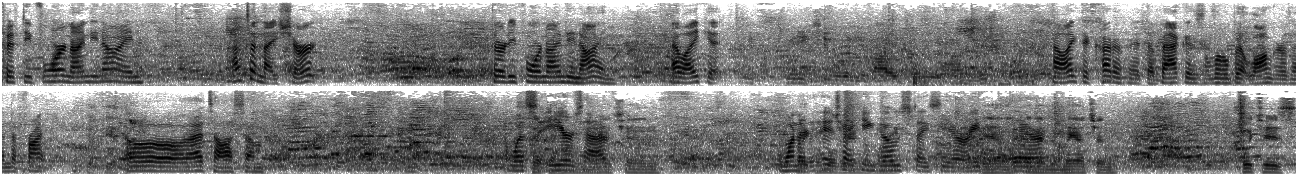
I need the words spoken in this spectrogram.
Fifty-four ninety-nine. That's a nice shirt. Thirty-four ninety-nine. I like it. I like the cut of it. The back is a little bit longer than the front. Oh, that's awesome. What's the ears have? Mansion. One of the hitchhiking ghosts. I see right Yeah, there. and then the mansion, which is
